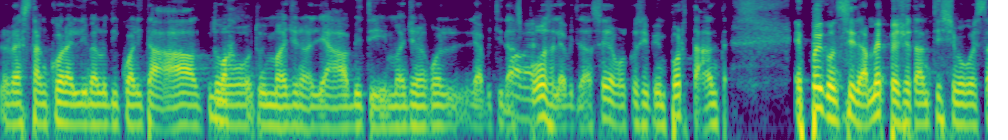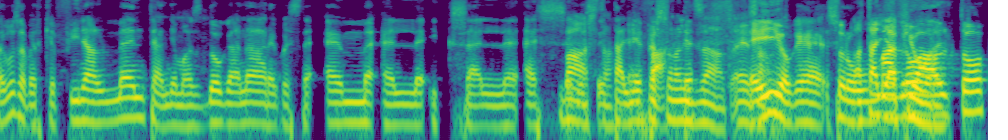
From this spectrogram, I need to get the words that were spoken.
resta ancora il livello di qualità alto, wow. tu immagina gli abiti, immagina gli abiti da sposa, gli abiti da sera, qualcosa di più importante. E poi considera, a me piace tantissimo questa cosa perché finalmente andiamo a sdoganare queste MLXL S, Basta, taglie personalizzate. Esatto. E io che sono La un magro alto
